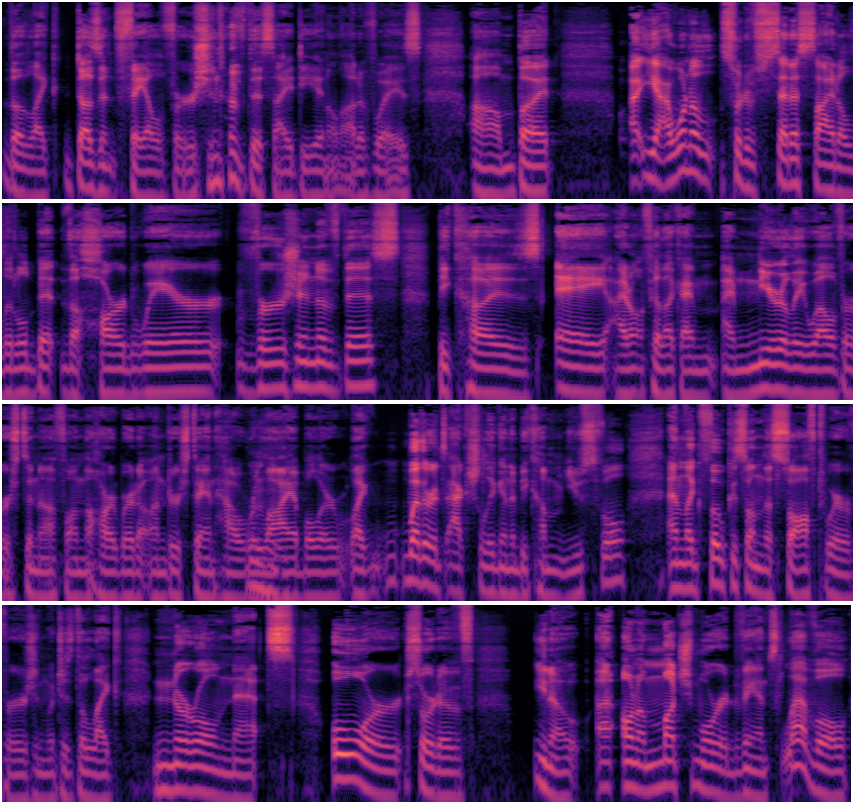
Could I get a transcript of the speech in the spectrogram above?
the like doesn't fail version of this idea in a lot of ways. Um, but uh, yeah, I want to sort of set aside a little bit the hardware version of this because a I don't feel like I'm I'm nearly well versed enough on the hardware to understand how reliable or like whether it's actually going to become useful and like focus on the software version, which is the like neural nets or sort of you know uh, on a much more advanced level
